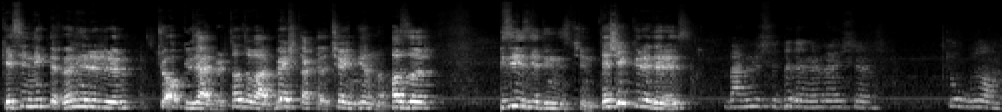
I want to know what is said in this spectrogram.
Kesinlikle öneririm. Çok güzel bir tadı var. 5 dakikada çayın yanına hazır. Bizi izlediğiniz için teşekkür ederiz. Ben bir siz de denemelisiniz. Çok güzel olmuş.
